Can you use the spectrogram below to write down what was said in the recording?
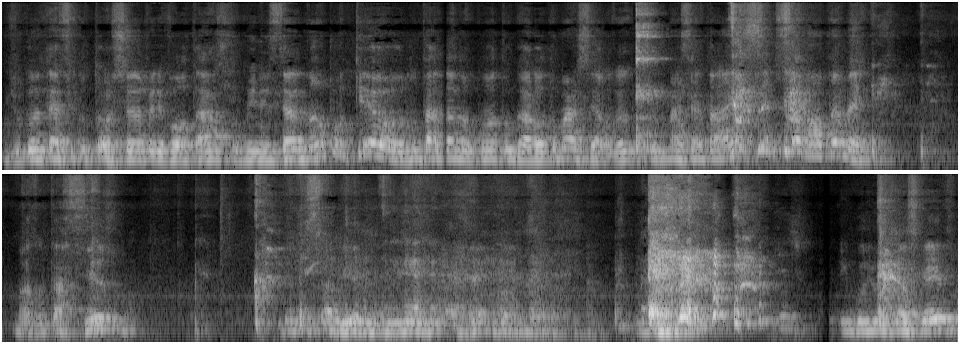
de quando até fico torcendo para ele voltar para o ministério, não porque eu não está dando conta o garoto Marcelo. O Marcelo está é excepcional também. Mas o Tarcísio, eu. Engoliu uma mosca aí.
